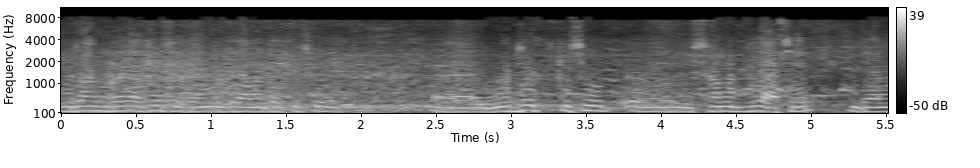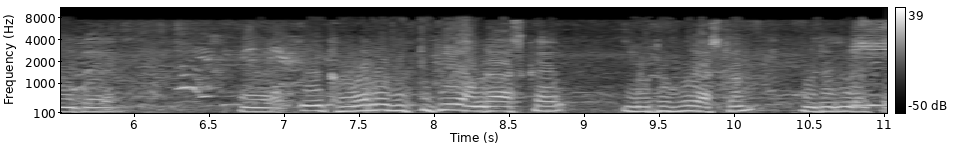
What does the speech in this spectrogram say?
গুদাম ঘর আছে, সেটার মধ্যে আমাদের কিছু মজুত কিছু সামগ্রী আছে, যার মধ্যে এই খবরের ভিত্তিতে আমরা আজকে মধুপুর আসলাম। মধুপুর এসে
